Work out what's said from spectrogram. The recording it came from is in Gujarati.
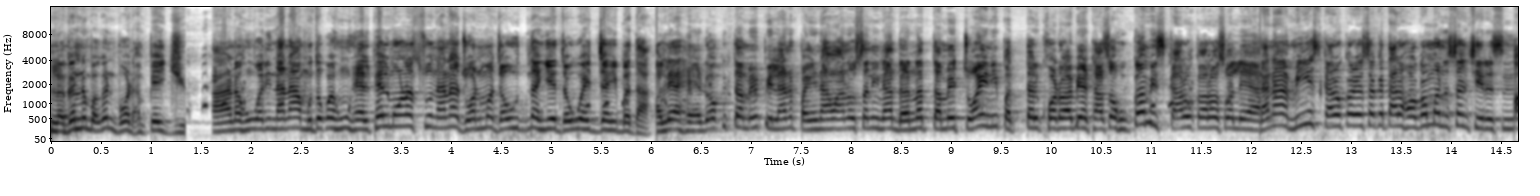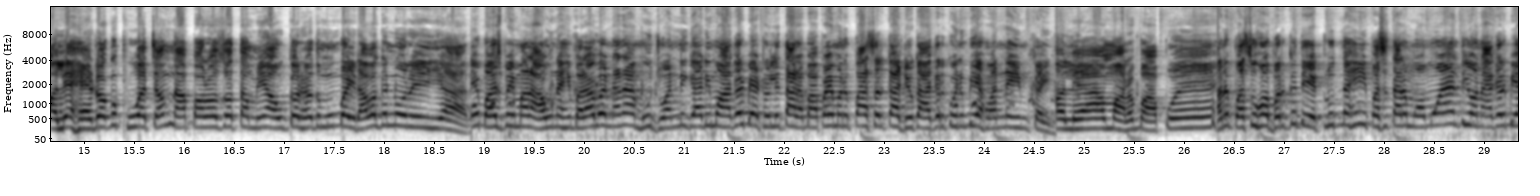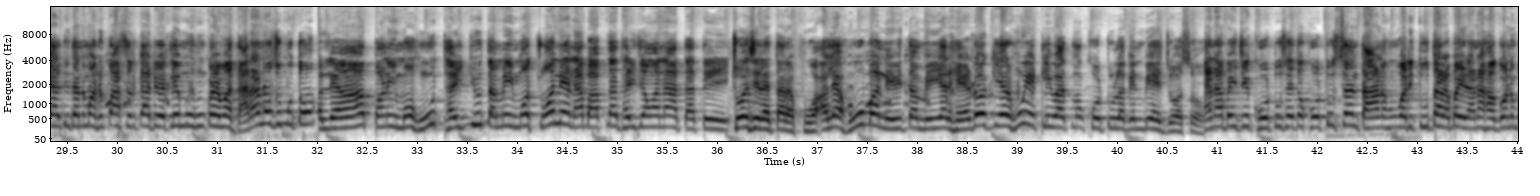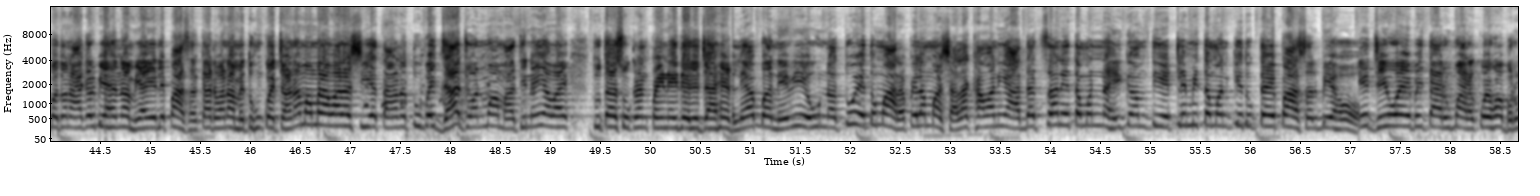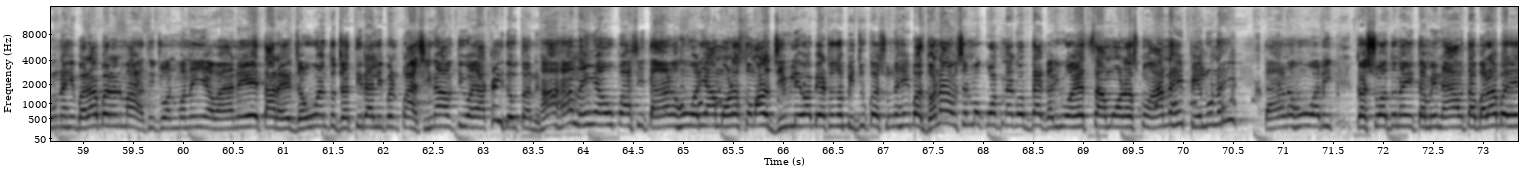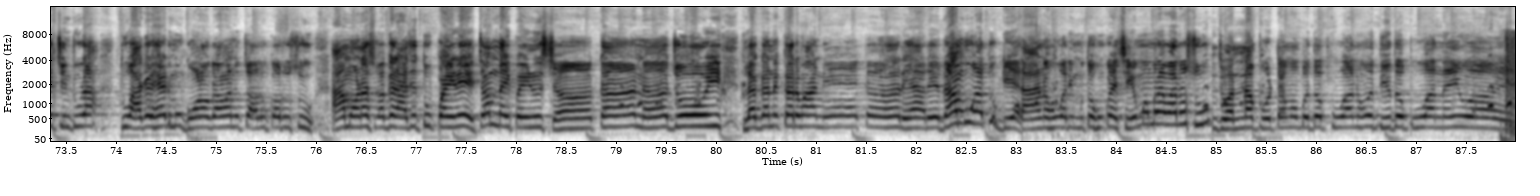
લગન બગન બોર્ડ આમ પેઈ ગયું આને હું વળી નાના, હું તો કોઈ હું હેલ્ફેલ માણસ છું. નાના જોનમાં જવું જ નહીં, એ જવું જ જઈ બધા. અલે હેડોક તમે પેલાને પૈણાવાનો છે ના દન જ તમે ચોયની પથ્થર ખોડવા બેઠા છો. હુકમ ઇસ્કારો કરો છો લે નાના મી ઇસ્કારો કર્યો છે કે તારો હોગમ મનસન શેરસ અલે હેડોક ફુવા ચમ ના પાડો છો? તમે આવું કર્યો તો હું બૈરા વગર નો રે યાર. એ બસ ભાઈ, મારે આવું નહીં, બરાબર? ના ના, હું જોનની ગાડીમાં આગળ બેઠો એટલે તારા બાપાએ મને પાછળ કાઢ્યો કે આગળ કોઈને બેહવાન નહીં એમ કઈ. અલ્યા, મારો બાપો અને પછી હું ભર એટલું જ નહીં, પછી તારા મોમો આયા ને આગળ બે દીધા ને મને પાછળ કાઢ્યો એટલે હું કઈ વધારાનો છું હું અલ્યા, પણ ઈમો હું થઈ ગયું, તમે ઈમો ચો ને એના બાપના થઈ જવાના હતા તે? ચો લે તારા ફુવા. અલ્યા, હું બનેવી તમે યાર હેડો કેર હું એટલી વાતમાં ખોટું લગન બે જોશો ના ના ભાઈ, જે ખોટું છે તો ખોટું છે ને, તાણ હું વળી તું તારા ભાઈ નાના હગો ને બધો આગળ બે ના મેં એટલે પાછળ કાઢવાના, અમે તો હું કોઈ ચણા મમરા વાળા છીએ, તાણ તું ભાઈ, જા જોનમાં માથી નહીં અવાય. તું તારા છોકરાને પૈ નહીં દેજે, જા હેડ. લે બનેવી એવું નતું એ તો મારા પેલા મસાલા ખાવાની આદત છે ને, એ તમને નહીં ગમતી, એટલે મેં તમને કીધું કે પાછળ બે હો એ જે હોય ભાઈ તારું, મારે કોઈ હોભરું નહીં, બરાબર? અને મારાથી જોનમાં નહીં અવાય, અને એ તારે જવું હોય તો જતી રાલી પણ પાછી ના આવતી હોય આ કહી દઉં તને. હા હા નહીં આવું પાછી તાણ હું વળી આ માણસ તો મારો જીવ લેવા બેઠો તો બીજું કશું નહીં. બધો ના અવસરમાં કોક ના કોક દા કર્યું હોય જ સા માણસનું આ નહીં પેલું નહીં. તાણ હું વળી કશું હતું નહીં. તમે ના આવતા બરાબર એ ચિંટુરા તું આગળ હેડ હું ગોણો ગાવાનું ચાલુ કરું છું. આ માણસ વગર આજે તું પૈણે ચમ નહીં પૈણું? શકન જોઈ લગન કરવાને કર્યા રે. રામું આ તું ઘેર. તાણ હું વળી હું તો હું કઈ છે મમરાવાનો છું? જોનના ફોટામાં બધો ફુવાન હોય તે તો ફુવા નહીં હોય.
